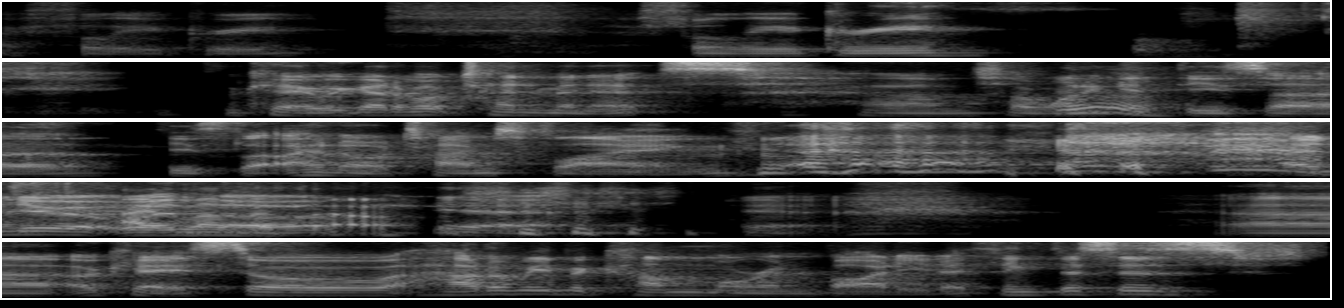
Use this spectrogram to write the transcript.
I fully agree. I fully agree. Okay, we got about 10 minutes. Um, so I want to get these uh these I know time's flying. I knew it would though. It, though. yeah. Yeah. Uh, okay, so how do we become more embodied? I think this is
